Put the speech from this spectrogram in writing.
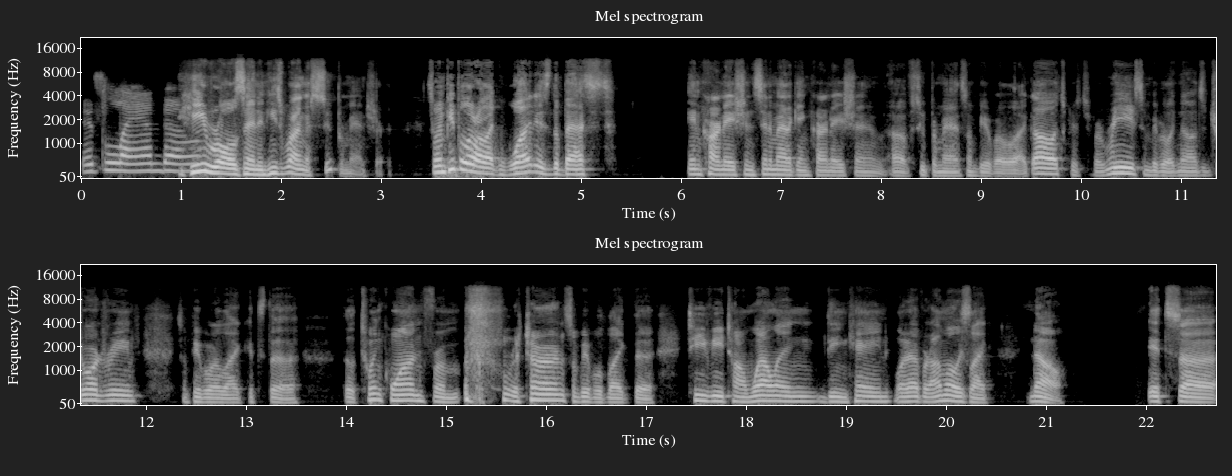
It's Lando. he rolls in and he's wearing a Superman shirt. So when people are like, "What is the best incarnation, cinematic incarnation of Superman?" Some people are like, "Oh, it's Christopher Reeve." Some people are like, "No, it's George Reeves." Some people are like, "It's the the twink one from Return." Some people like the TV Tom Welling, Dean Cain, whatever. I'm always like, "No, it's uh,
